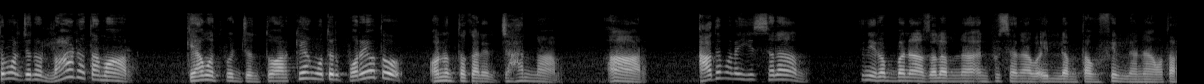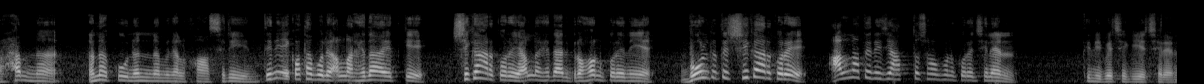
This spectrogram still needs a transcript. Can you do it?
তোমার জন্য লানাত আমার। কেয়ামত পর্যন্ত আর কেয়ামতের পরেও তো অনন্তকালের জাহান্নাম। আর আদম আলাইহিসসালাম তিনি রব্বানা জালামনা ইল্লাম মিনাল তিনি এই কথা বলে আল্লাহর হেদায়েতকে স্বীকার করে আল্লাহ হেদায়েত গ্রহণ করে নিয়ে বলতে স্বীকার করে আল্লাহতে নিজে আত্মসমর্পণ করেছিলেন। তিনি বেঁচে গিয়েছিলেন।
